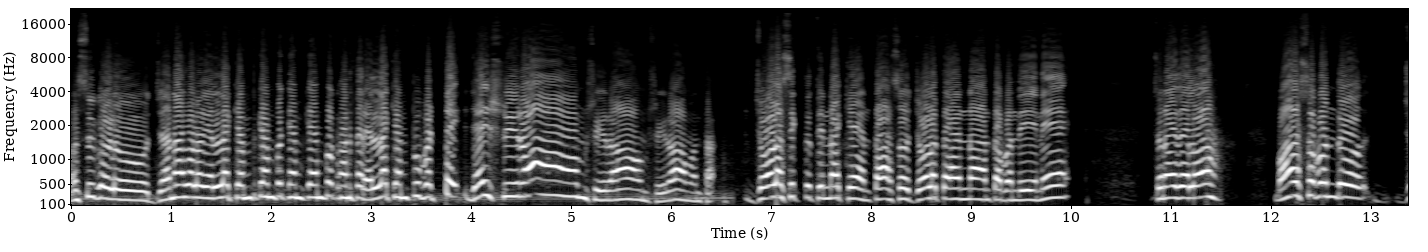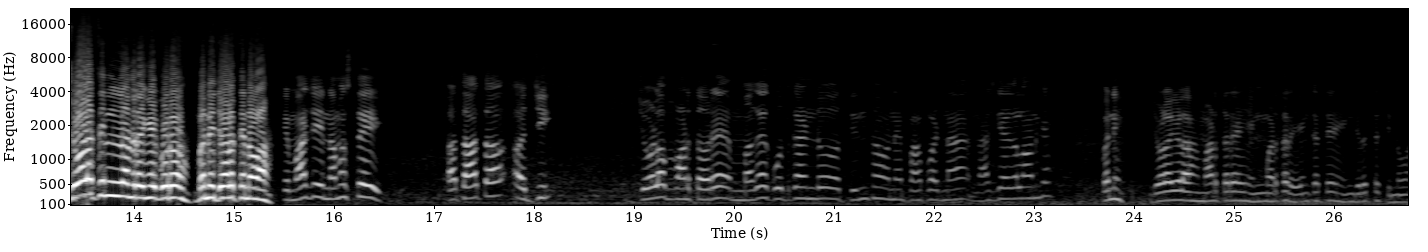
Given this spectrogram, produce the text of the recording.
ಹಸುಗಳು, ಜನಗಳು ಎಲ್ಲ ಕೆಂಪು ಕೆಂಪು ಕೆಂಪು ಕೆಂಪು ಕಾಣ್ತಾರೆ. ಎಲ್ಲ ಕೆಂಪು ಬಟ್ಟೆ. ಜೈ ಶ್ರೀರಾಮ್ ಶ್ರೀರಾಮ್ ಶ್ರೀರಾಮ್ ಅಂತ. ಜೋಳ ಸಿಕ್ತು ತಿನ್ನಕ್ಕೆ ಅಂತ. ಸೊ ಜೋಳ ತನ್ನ ಅಂತ ಬಂದಿದ್ದೀನಿ ಚೆನ್ನಾಗಿದೆ ಅಲ್ವಾ? ಮಹಾರಾಷ್ಟ್ರ ಬಂದು ಜೋಳ ತಿನ್ನಲಿಲ್ಲ ಅಂದ್ರೆ ಹೆಂಗೆ ಗುರು? ಬನ್ನಿ ಜೋಳ ತಿನ್ನವ. ಮಾಜಿ ನಮಸ್ತೆ. ಆ ತಾತ, ಅಜ್ಜಿ. ಜೋಳ ಮಾಡ್ತಾವ್ರೆ. ಮಗ ಕೂತ್ಕೊಂಡು ತಿಂತವನೆ ಪಾಪಡ್ನ. ನಾಚಿಕೆ ಆಗಲ್ಲ ಅವನಿಗೆ? ಬನ್ನಿ ಜೋಳ ಗಿಳ ಮಾಡ್ತಾರೆ. ಹೆಂಗೆ ಮಾಡ್ತಾರೆ? ಹೆಂಗೆ ಕತೆ? ಹೆಂಗಿರುತ್ತೆ? ತಿನ್ನುವ.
